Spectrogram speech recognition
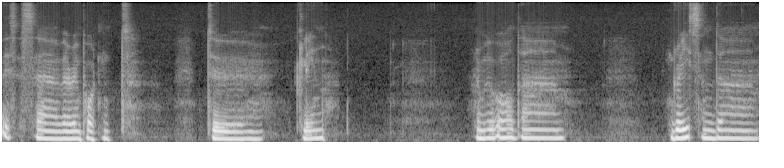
this is uh, very important to clean, remove all the grease and the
